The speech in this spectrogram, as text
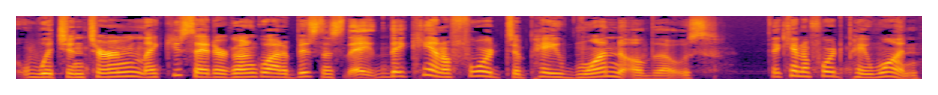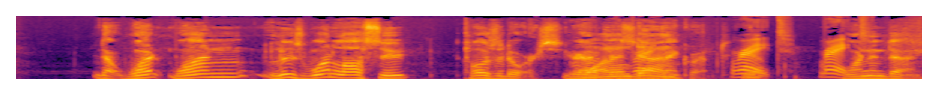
which in turn, like you said, are going to go out of business. They, they can't afford to pay one of those. They can't afford to pay one. No, one, one, lose one lawsuit, close the doors. You're out One and done. bankrupt. Right, right. One and done.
